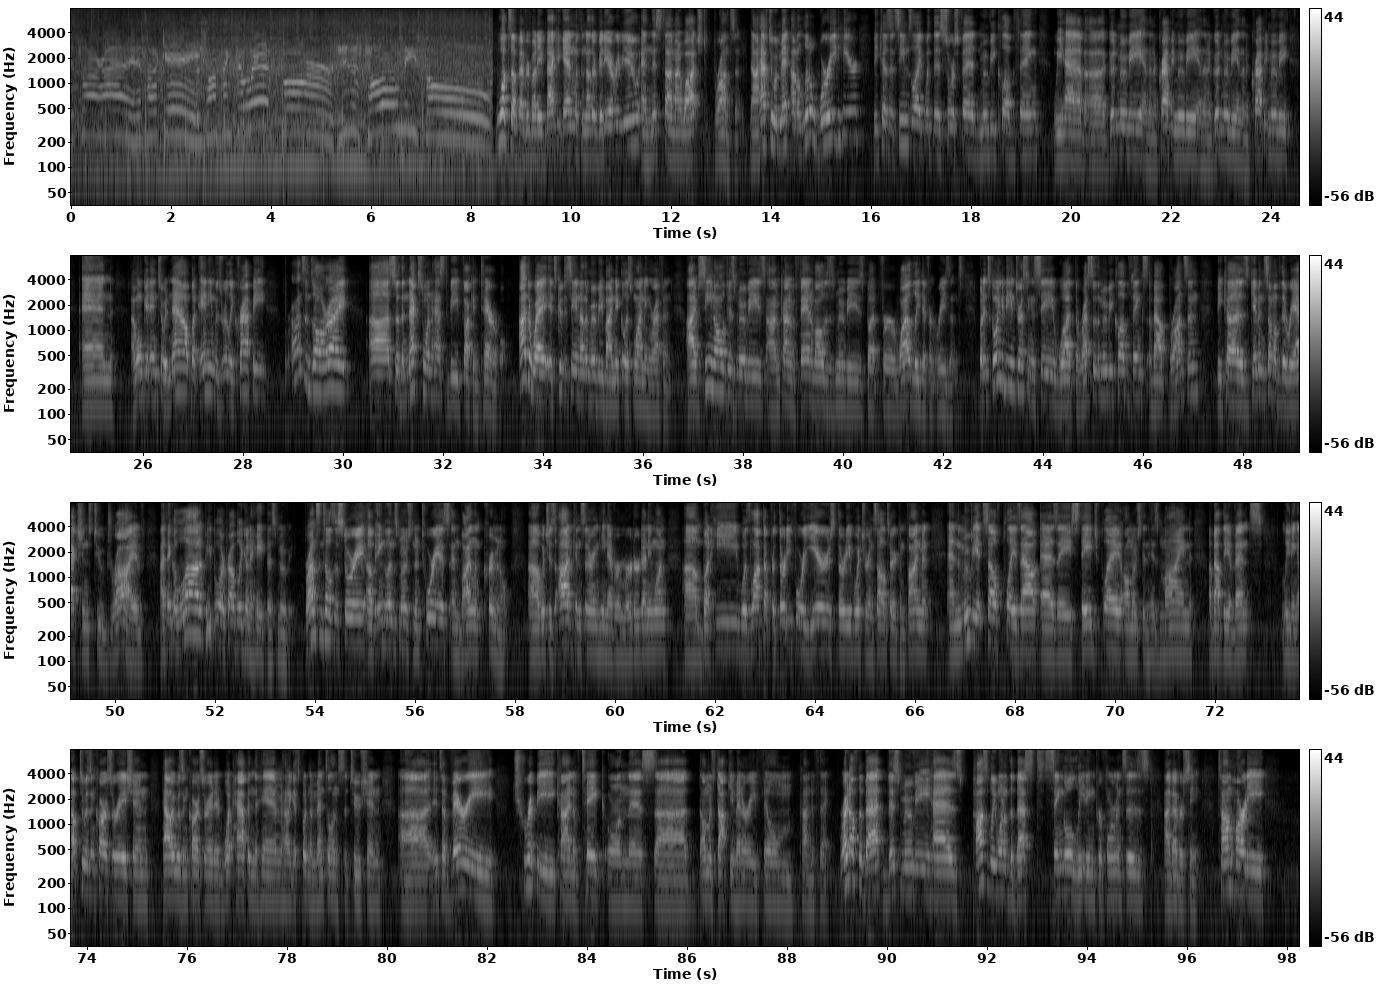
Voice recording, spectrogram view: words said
It's alright, it's okay. There's something to live for. Jesus told me so. What's up everybody, back again with another video review, and this time I watched Bronson. Now I have to admit, I'm a little worried here, because it seems like with this SourceFed movie club thing, we have a good movie, and then a crappy movie, and then a good movie, and then a crappy movie, and I won't get into it now, but Annie was really crappy, Bronson's alright, uh, so the next one has to be fucking terrible. Either way, it's good to see another movie by Nicholas Winding Refn. I've seen all of his movies, I'm kind of a fan of all of his movies, but for wildly different reasons. But it's going to be interesting to see what the rest of the movie club thinks about Bronson, because given some of the reactions to Drive, I think a lot of people are probably going to hate this movie. Bronson tells the story of England's most notorious and violent criminal, uh, which is odd considering he never murdered anyone. Um, but he was locked up for 34 years, 30 of which are in solitary confinement. And the movie itself plays out as a stage play, almost in his mind, about the events leading up to his incarceration, how he was incarcerated, what happened to him, how he gets put in a mental institution. Uh, it's a very trippy kind of take on this uh, almost documentary film kind of thing. Right off the bat, this movie has possibly one of the best single leading performances I've ever seen. Tom Hardy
